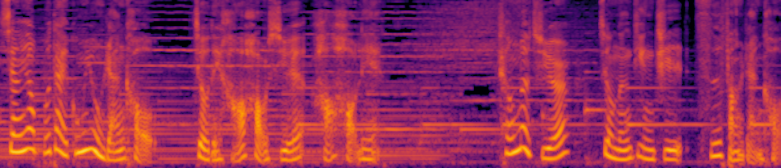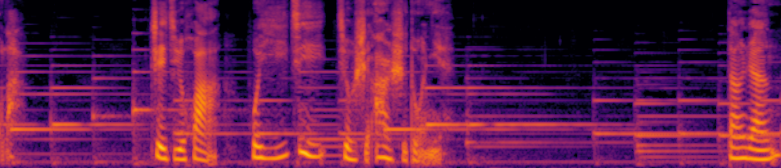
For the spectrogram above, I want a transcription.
想要不带公用染口，就得好好学，好好练。成了角儿，就能定制私房染口了。”这句话我一记就是二十多年。当然，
